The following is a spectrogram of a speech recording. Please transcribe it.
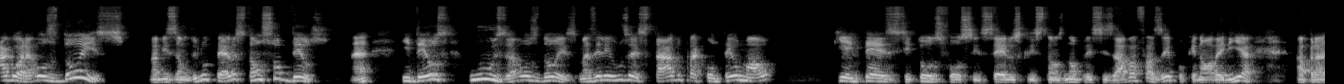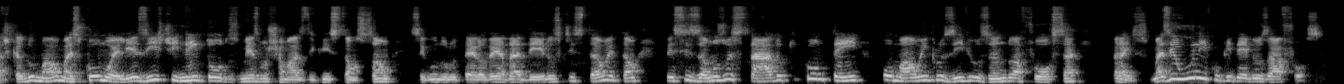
Agora, os dois, na visão de Lutero, estão sob Deus. Né? E Deus usa os dois, mas ele usa o Estado para conter o mal que em tese, se todos fossem sérios cristãos, não precisava fazer, porque não haveria a prática do mal, mas como ele existe, e nem todos, mesmo chamados de cristãos, são, segundo Lutero, verdadeiros cristãos, então precisamos do Estado que contém o mal, inclusive usando a força para isso. Mas é o único que deve usar a força.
